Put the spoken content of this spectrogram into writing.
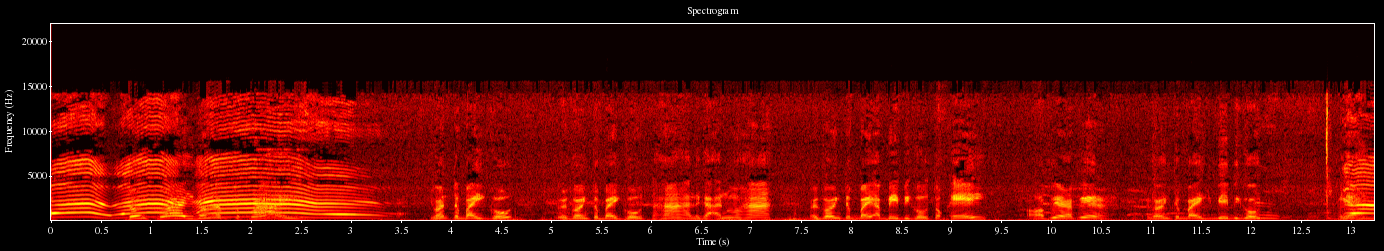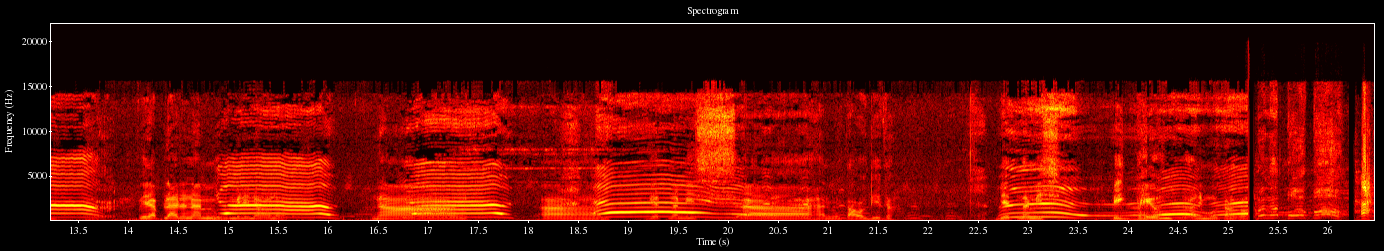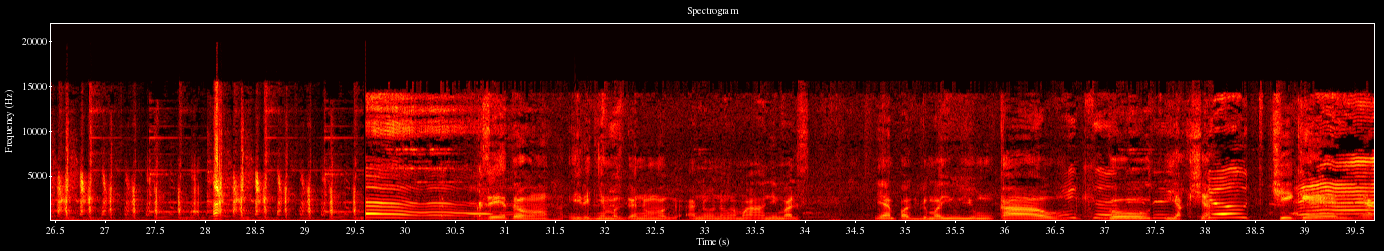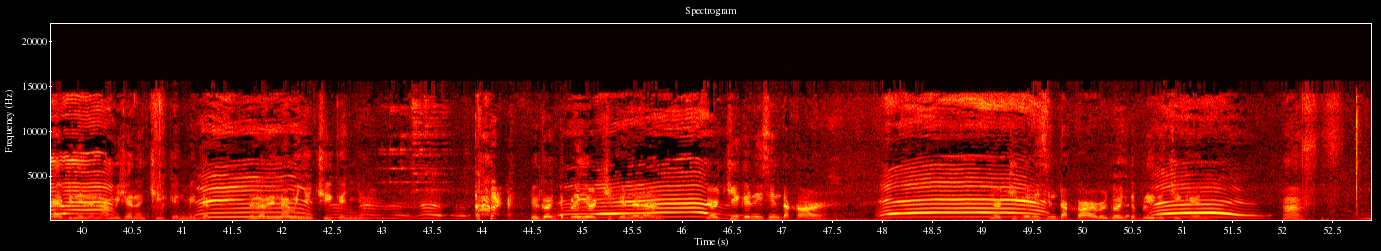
Don't cry. You don't have to cry. You want to buy goat? We're going to buy goat, ha? Halagaan mo, ha? We're going to buy a baby goat, okay? Oh, up here, up here. We're going to buy baby goat. Ayan. Pinaplano namin bumili ng ano, ng ah, Vietnamese, ah, ano bang tawag dito? Vietnamese pig ba yun? Nakalimutan ko. Kasi ito, oh, hilig niya mag ano, mag ano ng mga animals. Yan, pag lumayo yung cow, goat, iyak siya. Chicken, yan kaya binila namin siya ng chicken. May dal- dala rin namin yung chicken niya. You're going to play your chicken na lang. Your chicken is in the car. Your chicken is in the car. We're going to play the chicken. Ha?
